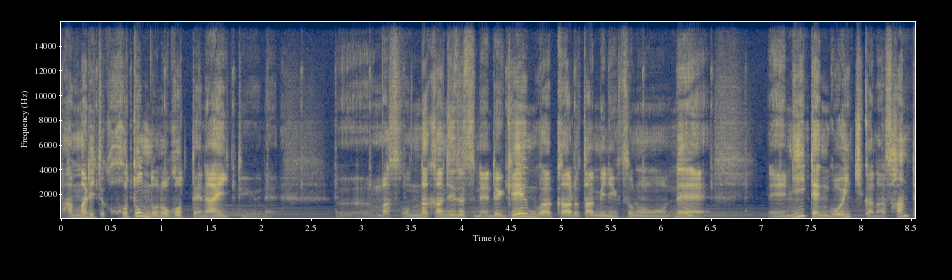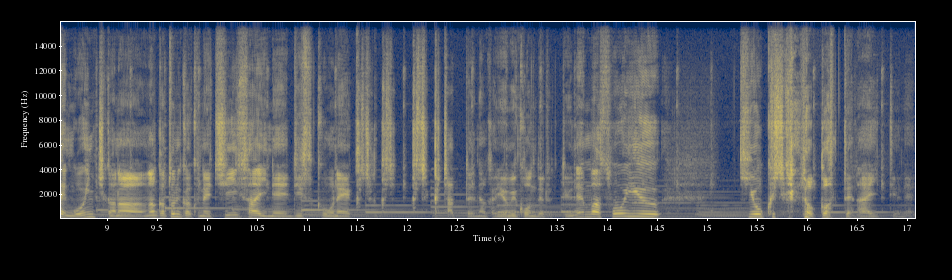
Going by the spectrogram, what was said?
あんまりとかほとんど残ってないっていうねまあそんな感じですね。でゲームが変わるたびにそのね2.5インチかな？3.5インチかな？なんかとにかくね小さいねディスクをねカチャカチャカチャカチャってなんか読み込んでるっていうね。まあそういう記憶しか残ってないっていうね、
